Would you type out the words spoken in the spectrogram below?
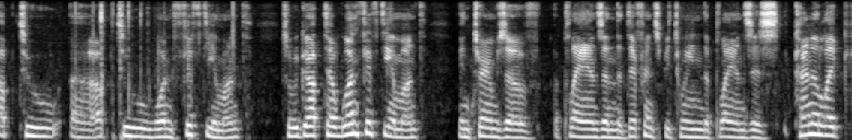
up to uh, up to 150 a month. So we go up to 150 a month in terms of plans and the difference between the plans is kind of like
